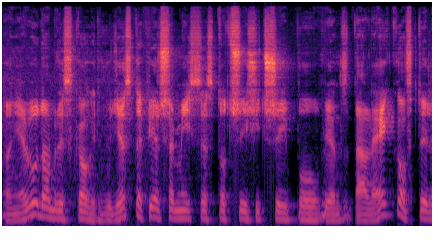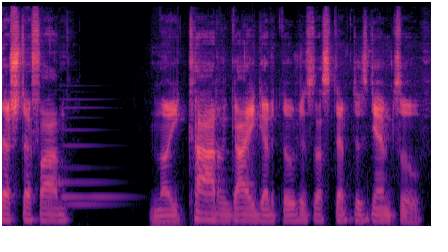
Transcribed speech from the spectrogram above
To nie był dobry skok. 21 miejsce 133,5, więc daleko w tyle Stefan. No i Karl Geiger to już jest następny z Niemców.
